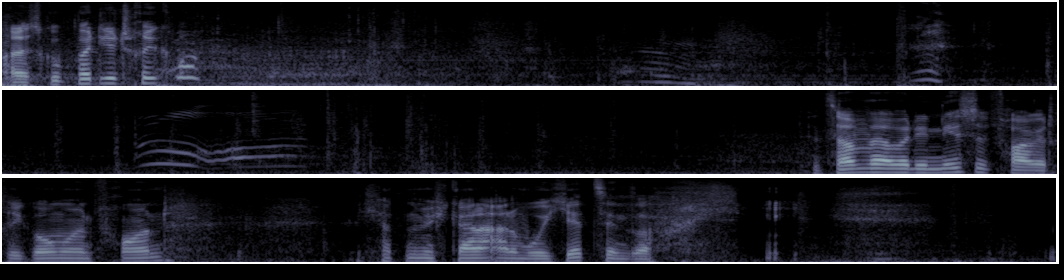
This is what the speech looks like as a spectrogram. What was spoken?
Alles gut bei dir, Trikot? Jetzt haben wir aber die nächste Frage, Trikot, mein Freund. Ich habe nämlich keine Ahnung, wo ich jetzt hin soll.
